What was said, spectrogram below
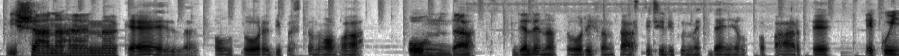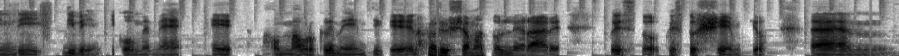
di Shanahan che è il autore di questa nuova onda di allenatori fantastici di cui McDaniel fa parte e quindi diventi come me e Mauro Clementi che non riusciamo a tollerare questo, questo scempio. Um,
